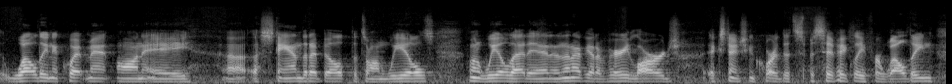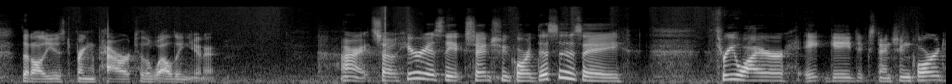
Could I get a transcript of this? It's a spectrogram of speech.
welding equipment on a, uh, a stand that I built that's on wheels. I'm going to wheel that in and then I've got a very large extension cord that's specifically for welding that I'll use to bring the power to the welding unit. All right, so here is the extension cord. This is a three wire, eight gauge extension cord.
